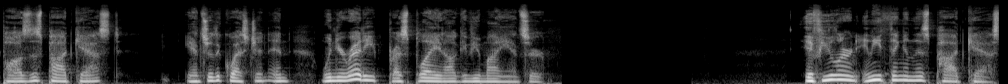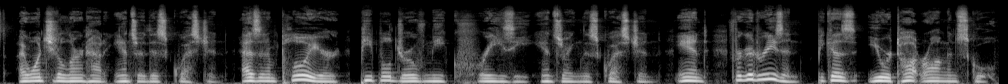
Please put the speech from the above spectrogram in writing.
pause this podcast, answer the question, and when you're ready, press play and I'll give you my answer. If you learn anything in this podcast, I want you to learn how to answer this question. As an employer, people drove me crazy answering this question. And for good reason, because you were taught wrong in school.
